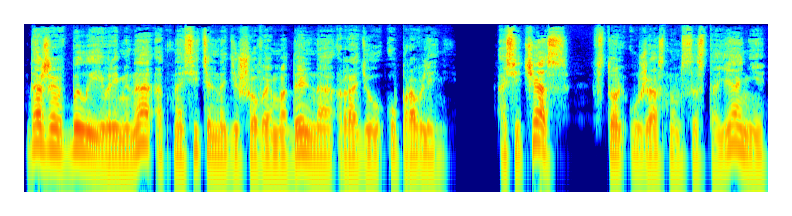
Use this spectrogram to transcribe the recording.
Даже в былые времена относительно дешевая модель на радиоуправлении. А сейчас, в столь ужасном состоянии,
